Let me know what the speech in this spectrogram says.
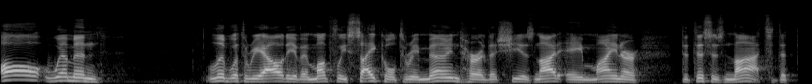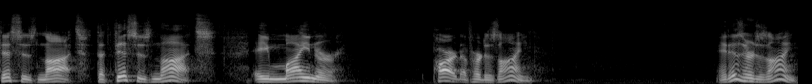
all women live with the reality of a monthly cycle to remind her that she is not a minor, that this is not, that this is not, that this is not a minor part of her design. It is her design.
